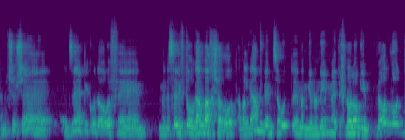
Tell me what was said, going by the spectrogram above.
אני חושב שאת זה פיקוד העורף אה, מנסה לפתור גם בהכשרות, אבל גם באמצעות אה, מנגנונים אה, טכנולוגיים מאוד מאוד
